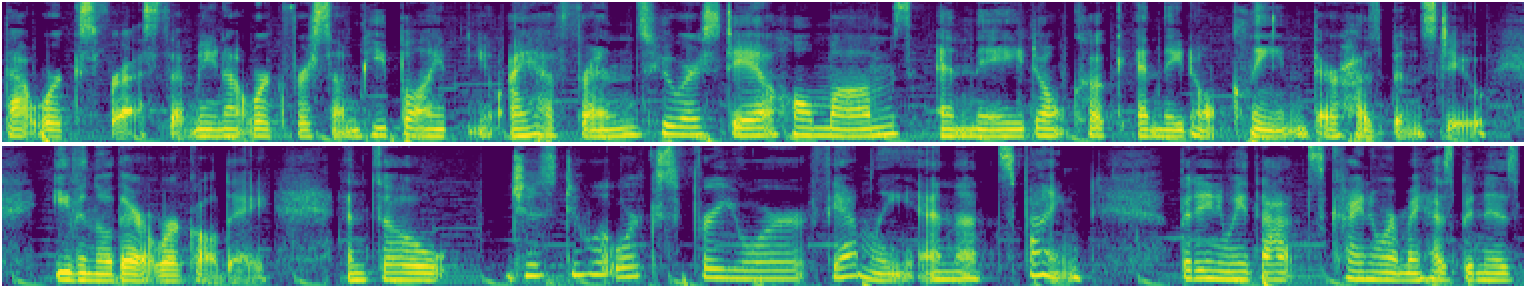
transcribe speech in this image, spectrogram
that works for us. That may not work for some people. I, you know, I have friends who are stay-at-home moms, and they don't cook and they don't clean. Their husbands do, even though they're at work all day. And so just do what works for your family, and that's fine. But anyway, that's kind of where my husband is.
